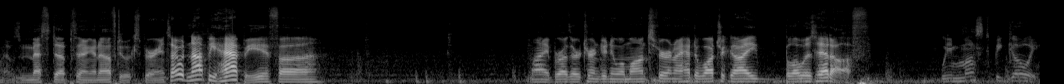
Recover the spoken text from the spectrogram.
That was messed up thing enough to experience. I would not be happy if uh, my brother turned into a monster and I had to watch a guy blow his head off. We must be going.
